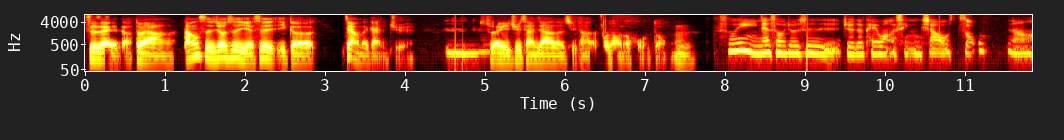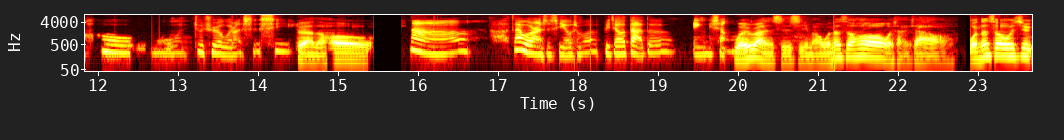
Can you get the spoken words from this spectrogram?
之类的。对啊，当时就是也是一个这样的感觉，嗯，所以去参加了其他的不同的活动，嗯。所以你那时候就是觉得可以往行销走，然后我就去了微软实习。对啊，然后那在微软实习有什么比较大的？影响微软实习嘛？我那时候我想一下哦，我那时候会去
